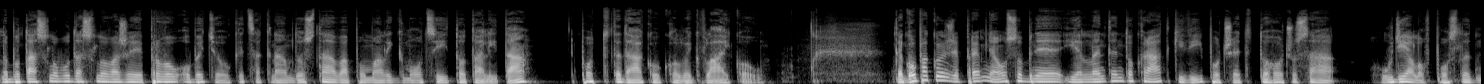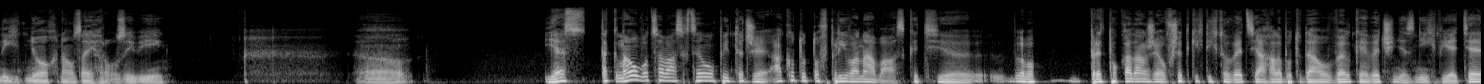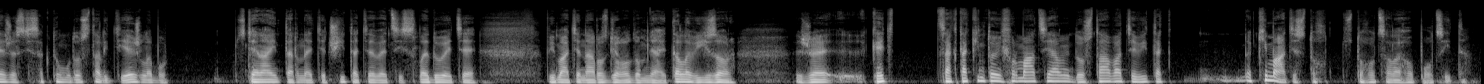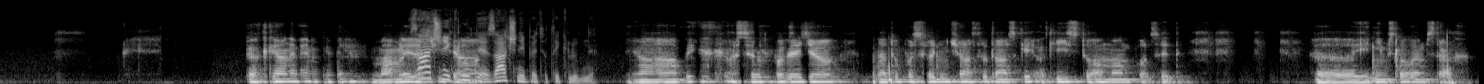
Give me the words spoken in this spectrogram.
lebo tá sloboda slova, že je prvou obeťou, keď sa k nám dostáva pomaly k moci totalita, pod teda akoukoľvek vlajkou. Tak opakujem, že pre mňa osobne je len tento krátky výpočet toho, čo sa udialo v posledných dňoch, naozaj hrozivý. Uh, yes, tak na úvod sa vás chcem opýtať, že ako toto vplýva na vás, keď, uh, lebo predpokladám, že o všetkých týchto veciach, alebo teda o veľkej väčšine z nich viete, že ste sa k tomu dostali tiež, lebo ste na internete, čítate veci, sledujete, vy máte na rozdiel odo mňa aj televízor, že keď sa k takýmto informáciám dostávate vy, tak aký máte z toho, z toho celého pocit? Tak já nevím, mám-li Začni kludně, začni Peťo, ty kludně. Já bych asi odpověděl na tu poslední část otázky, aký z toho mám pocit. Uh, jedním slovem strach.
